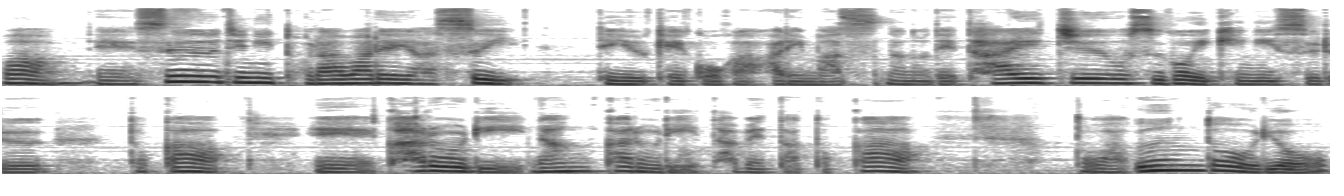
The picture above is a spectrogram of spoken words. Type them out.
は、えー、数字にとらわれやすいっていう傾向があります。なので体重をすごい気にするとか、えー、カロリー何カロリー食べたとかあとは運動量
